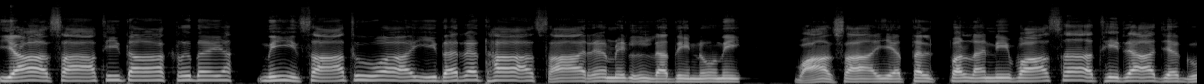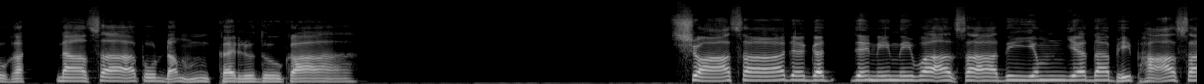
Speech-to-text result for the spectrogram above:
യാ സാധിതാ ഹൃദയ നീ സാധുവായിതരഥാ സാരമില്ലതിനു നീ വാസായ തൽപ്പളനി വാസാധിരാജഗുഹ നാസാപുടം കരുതുക. ശ്വാസാജഗജ്ജനി നിവാസാദിയും യദഭിഭാസാ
